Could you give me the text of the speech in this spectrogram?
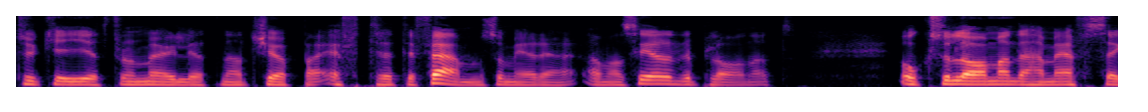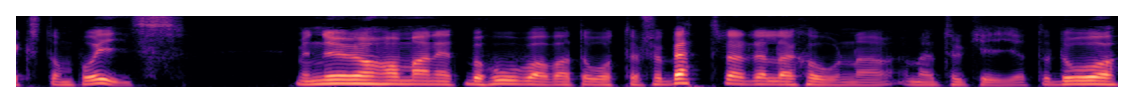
Turkiet från möjligheten att köpa F35 som är det avancerade planet. Och så la man det här med F16 på is. Men nu har man ett behov av att återförbättra relationerna med Turkiet och då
